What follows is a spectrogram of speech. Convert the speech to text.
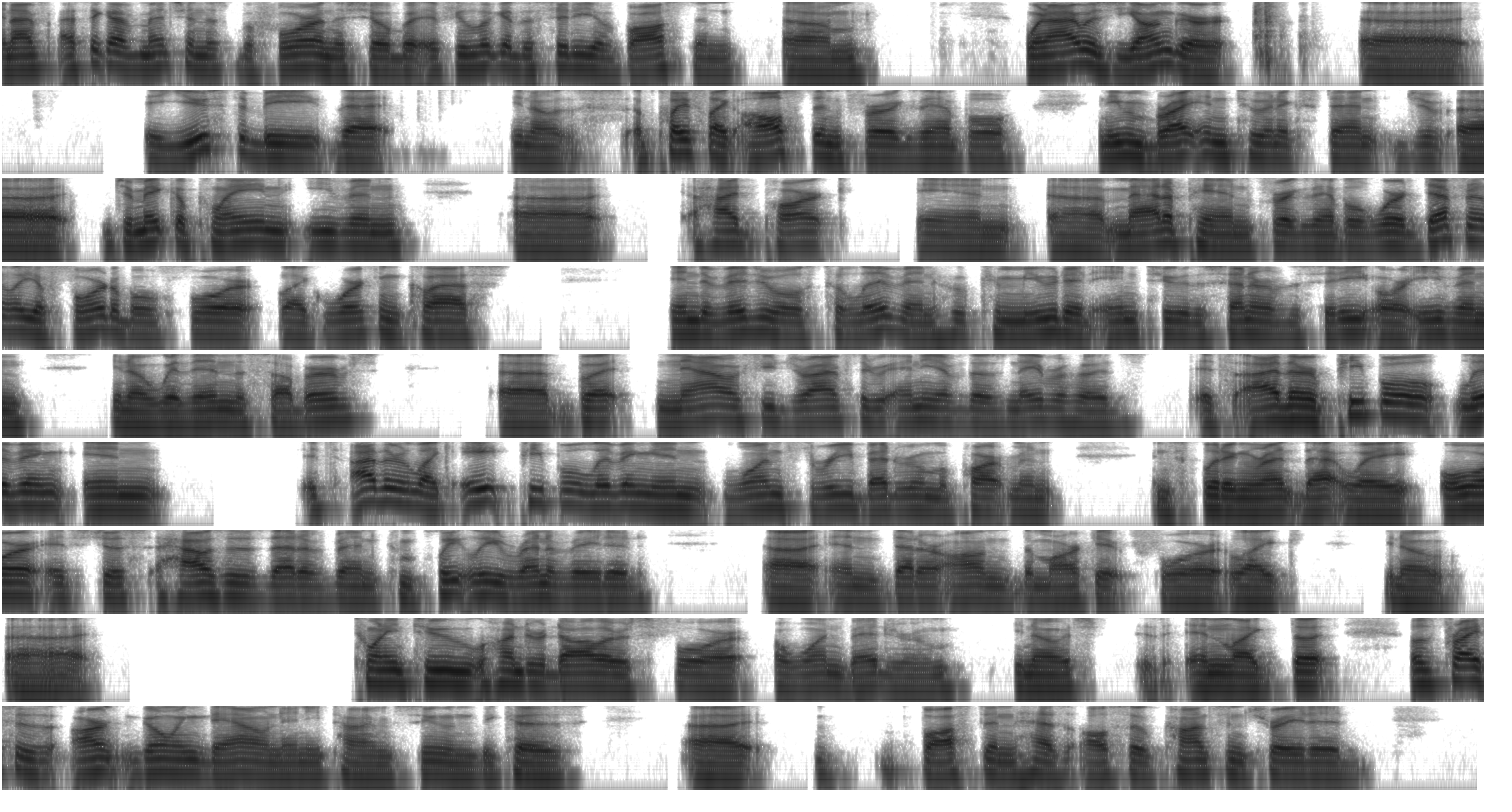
and I've, I think I've mentioned this before on the show, but if you look at the city of Boston, um, when I was younger, uh, it used to be that, you know, a place like Allston, for example, and even Brighton to an extent, uh, Jamaica Plain, even uh, Hyde Park and uh, Mattapan, for example, were definitely affordable for like working class individuals to live in who commuted into the center of the city or even, you know, within the suburbs. Uh, but now, if you drive through any of those neighborhoods, it's either people living in, it's either like eight people living in one three bedroom apartment and splitting rent that way, or it's just houses that have been completely renovated uh, and that are on the market for like, you know, uh, $2,200 for a one bedroom. You know, it's and like the those prices aren't going down anytime soon because uh, Boston has also concentrated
